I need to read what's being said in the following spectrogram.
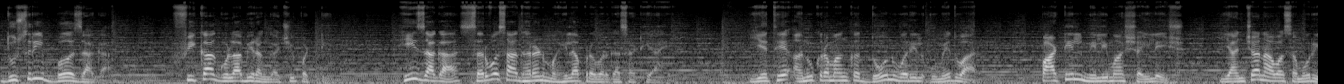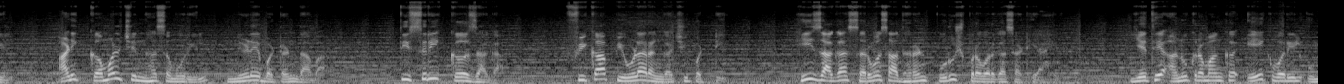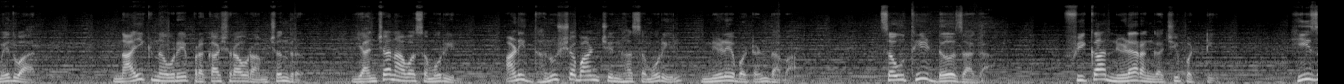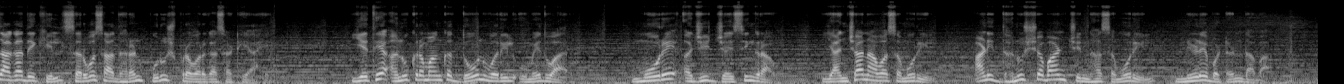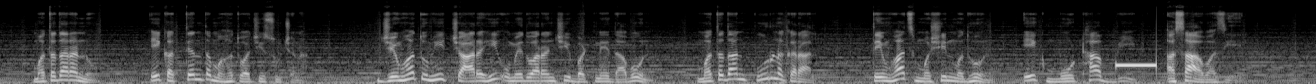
दुसरी ब जागा फिका गुलाबी रंगाची पट्टी. ही जागा सर्वसाधारण महिला प्रवर्गासाठी आहे. येथे अनुक्रमांक दोन वरील उमेदवार पाटील मिलिमा शैलेश यांच्या नावासमोरील आणि कमळ चिन्हासमोरील निळे बटण दाबा. तिसरी क जागा फिका पिवळ्या रंगाची पट्टी. ही जागा सर्वसाधारण पुरुष प्रवर्गासाठी आहे. येथे अनुक्रमांक एक वरील उमेदवार नाईक नवरे प्रकाशराव रामचंद्र यांच्या नावासमोरील आणि धनुष्यबाण चिन्हासमोरील निळे बटण दाबा. चौथी ड जागा फिका निळ्या रंगाची पट्टी. ही जागा देखील सर्वसाधारण पुरुष प्रवर्गासाठी आहे. येथे अनुक्रमांक दोन वरील उमेदवार मोरे अजित जयसिंगराव यांच्या नावासमोरील आणि धनुष्यबाण चिन्हासमोरील निळे बटण दाबा. मतदारांनो एक अत्यंत महत्त्वाची सूचना. जेव्हा तुम्ही चारही उमेदवारांची बटणे दाबून मतदान पूर्ण कराल तेव्हाच मशीनमधून एक मोठा बीप असा आवाज येईल.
